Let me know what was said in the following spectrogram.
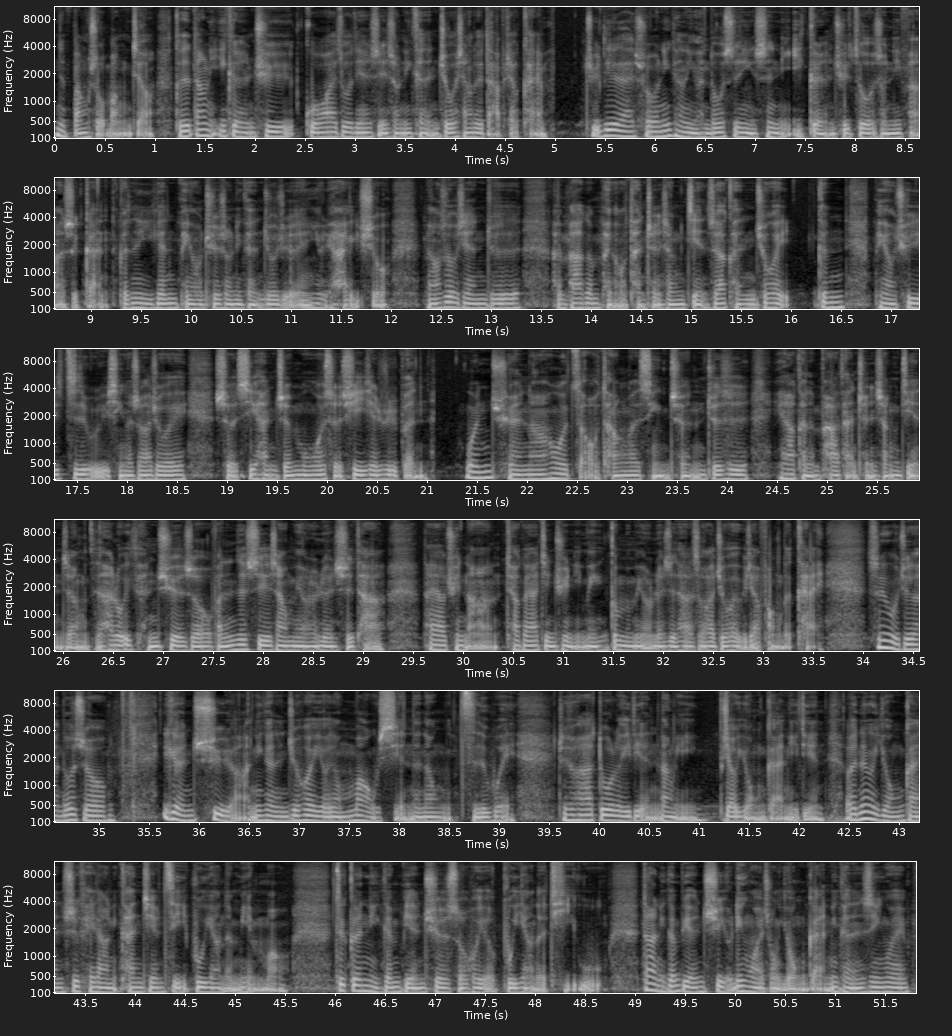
那绑手绑脚。可是当你一个人去国外做这件事情的时候，你可能就会相对打比较开。举例来说，你可能有很多事情是你一个人去做的时候，你反而是干；可是你跟朋友去的时候，你可能就觉得有点害羞。比方说，有些人就是很怕跟朋友坦诚相见，所以他可能就会。跟朋友去自助旅行的时候，他就会舍弃汗蒸幕，或舍弃一些日本温泉啊，或澡堂的行程，就是因为他可能怕坦诚相见这样子。他如果一个人去的时候，反正这世界上没有人认识他，他要去哪，他跟他进去里面，根本没有认识他的时候，他就会比较放得开。所以我觉得很多时候一个人去啊，你可能就会有一种冒险的那种滋味，就是他多了一点让你比较勇敢一点，而那个勇敢是可以让你看见自己不一样的面貌，这跟你跟别人去的时候会有不一样的体悟。当然，你跟别人去有另外一种勇敢，你可能是因为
